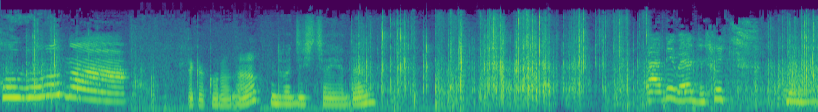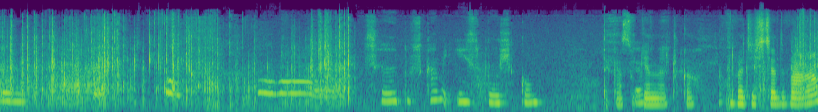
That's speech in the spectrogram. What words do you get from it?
Korona. Taka korona. 21. Rady będzie świeć. Dum, dum. Z serduszkami i z buźką. Taka sukieneczka. 22.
